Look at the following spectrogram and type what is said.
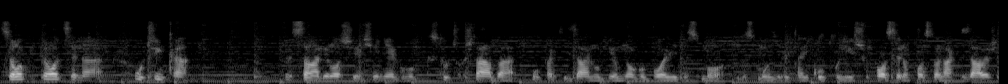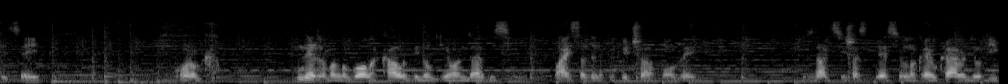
celokupna ocena učinka Sava Miloševića i njegovog stručnog štaba u Partizanu bio mnogo bolji da smo, da smo uzeli taj kup u Nišu, posebno posle onakve završnice i onog nenormalnog gola Kalubinog i onda, mislim, aj sad da ne prepričavam, ovaj, znate si šta se desilo na kraju krajeva, ljudi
